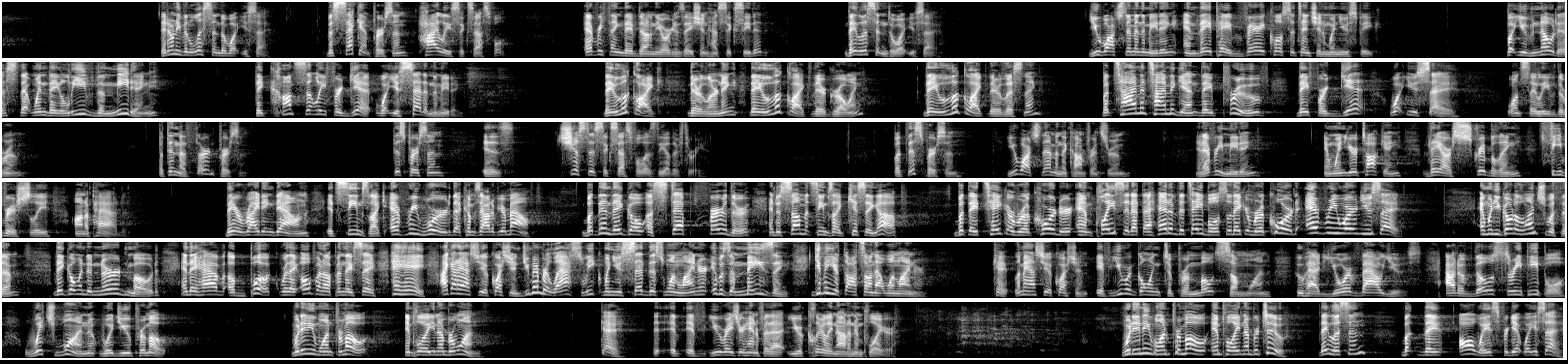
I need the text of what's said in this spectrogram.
They don't even listen to what you say. The second person, highly successful, everything they've done in the organization has succeeded. They listen to what you say. You watch them in the meeting, and they pay very close attention when you speak. But you've noticed that when they leave the meeting, they constantly forget what you said in the meeting. They look like they're learning, they look like they're growing, they look like they're listening, but time and time again, they prove they forget what you say once they leave the room. But then the third person, this person is just as successful as the other three. But this person, you watch them in the conference room, in every meeting, and when you're talking, they are scribbling feverishly on a pad. They are writing down, it seems like, every word that comes out of your mouth. But then they go a step further, and to some it seems like kissing up but they take a recorder and place it at the head of the table so they can record every word you say. And when you go to lunch with them, they go into nerd mode and they have a book where they open up and they say, Hey, hey, I gotta ask you a question. Do you remember last week when you said this one liner? It was amazing. Give me your thoughts on that one liner. Okay, let me ask you a question. If you were going to promote someone who had your values, out of those three people, which one would you promote? Would anyone promote employee number one? Okay, If, if you raise your hand for that, you're clearly not an employer. Would anyone promote employee number two? They listen, but they always forget what you say.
